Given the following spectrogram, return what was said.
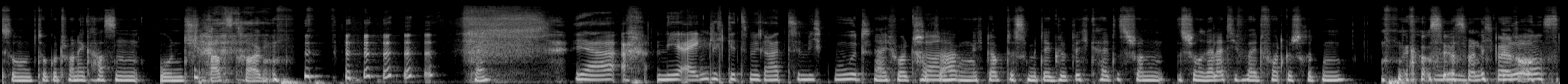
zum Tokotronic hassen und schwarz tragen. Ja, ach nee, eigentlich geht es mir gerade ziemlich gut. Ja, ich wollte gerade sagen, ich glaube, das mit der Glücklichkeit ist schon, ist schon relativ weit fortgeschritten. da kommst du mhm. erstmal nicht mehr raus.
